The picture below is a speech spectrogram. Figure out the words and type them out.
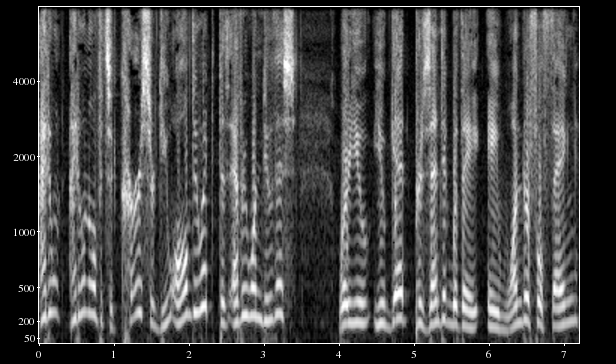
I don't I don't know if it's a curse or do you all do it? Does everyone do this? Where you you get presented with a a wonderful thing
